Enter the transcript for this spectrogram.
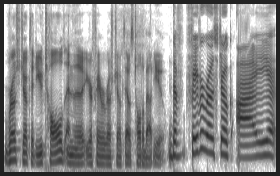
roast joke that you told, and the your favorite roast joke that was told about you? The favorite roast joke I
